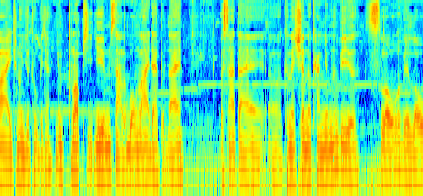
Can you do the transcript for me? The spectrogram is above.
live ក្នុង YouTube អញ្ចឹងខ្ញុំធ្លាប់ព្យាយាមសាកល្បង live ដែរប៉ុន្តែដោយសារតែ connection នៅខាងខ្ញុំនឹងវា slow វា low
